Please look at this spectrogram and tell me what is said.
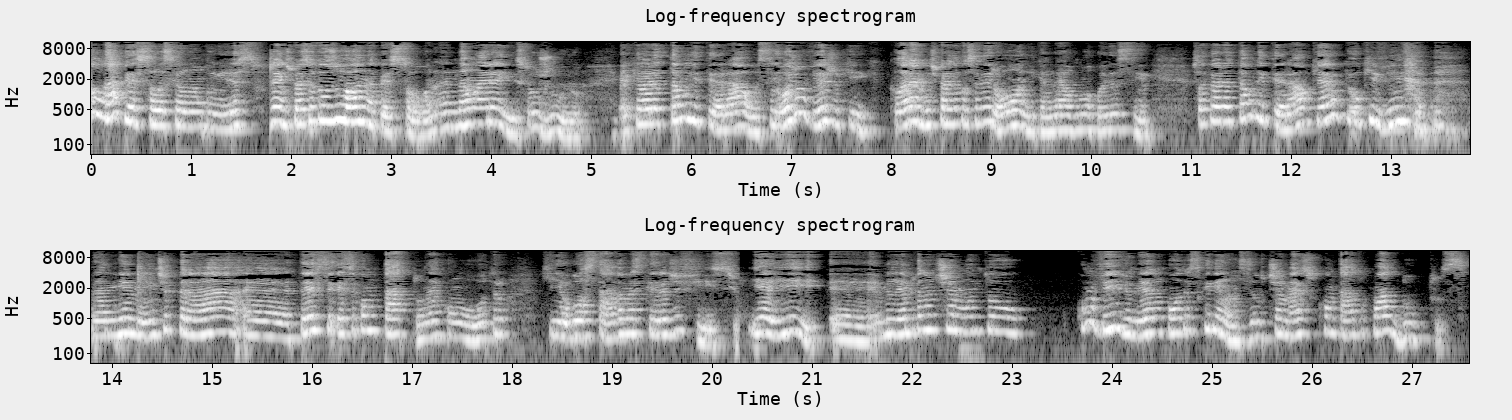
Olá, pessoas que eu não conheço. Gente, parece que eu tô zoando a pessoa, né? Não era isso, eu juro. É que eu era tão literal, assim. Hoje eu vejo que claramente parece que eu tô sendo irônica, né? Alguma coisa assim. Só que eu era tão literal que era o que vinha na minha mente para é, ter esse, esse, contato né, com o outro que eu gostava, mas que era difícil. E aí, é, eu me lembro que eu não tinha muito convívio mesmo com outras crianças, eu tinha mais contato com adultos.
